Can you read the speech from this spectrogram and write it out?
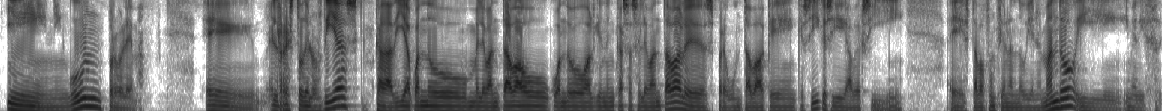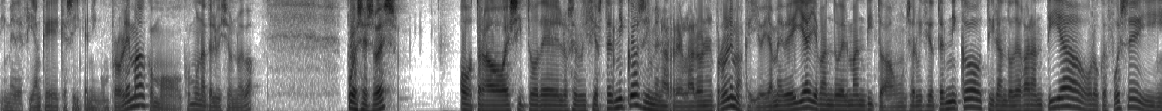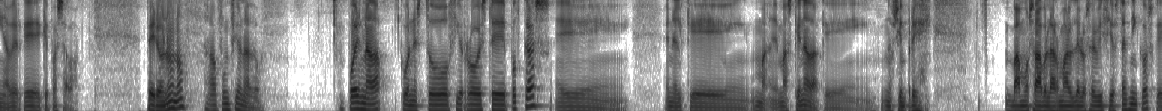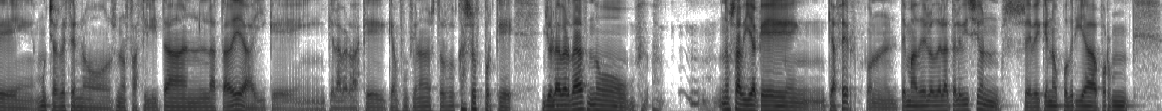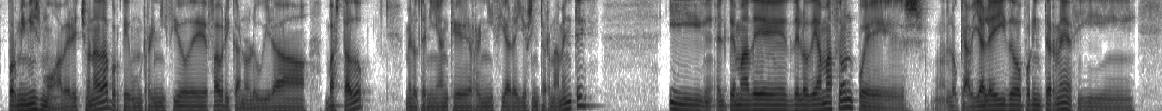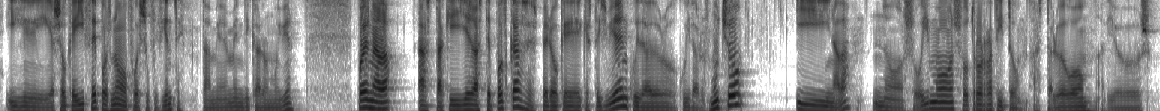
y ningún problema. Eh, el resto de los días, cada día cuando me levantaba o cuando alguien en casa se levantaba, les preguntaba que, sí, que sí, a ver si eh, estaba funcionando bien el mando y, me, y me, decían que, sí, que ningún problema, como, como una televisión nueva. Pues eso es. Otro éxito de los servicios técnicos y me lo arreglaron el problema, que yo ya me veía llevando el mandito a un servicio técnico, tirando de garantía o lo que fuese y a ver qué, pasaba. Pero no, no, ha funcionado. Pues nada, con esto cierro este podcast. Eh, en el que, más que nada, que no siempre vamos a hablar mal de los servicios técnicos, que muchas veces nos, facilitan la tarea y que, la verdad que, que, han funcionado estos dos casos, porque yo la verdad no, no sabía qué, hacer. Con el tema de lo de la televisión, se ve que no podría por, por mí mismo haber hecho nada, porque un reinicio de fábrica no le hubiera bastado me lo tenían que reiniciar ellos internamente. Y el tema de, lo de Amazon, pues lo que había leído por internet y, eso que hice, pues no fue suficiente. También me indicaron muy bien. Pues nada, hasta aquí llega este podcast. Espero que, estéis bien, cuidado, cuidaros mucho. Y nada, nos oímos otro ratito. Hasta luego, adiós.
